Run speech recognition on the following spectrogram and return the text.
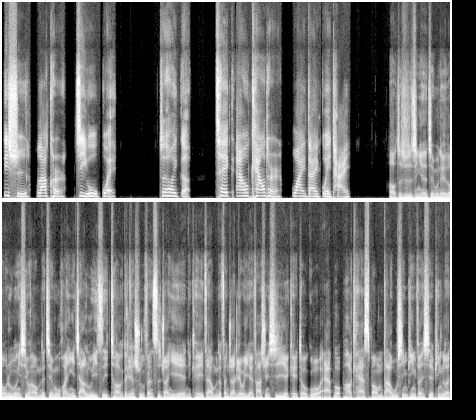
第十，locker 寄物柜。最后一个 take out counter 外带柜台。好，这就是今天的节目内容。如果你喜欢我们的节目，欢迎你加入 Easy Talk 的脸书粉丝专业。你可以在我们的粉专留言发讯息，也可以透过 Apple Podcast 帮我们打五星评分、写评论，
